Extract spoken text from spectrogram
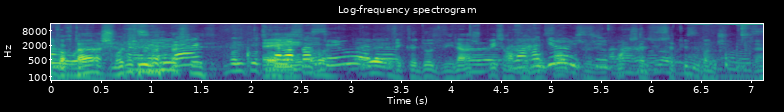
reportage. Bonne Et- continuation. Ça va passer où alors Et que d'autres villages puissent en la faire radio, autant, ici. Je crois que c'est- c'est une bonne chose. hein.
